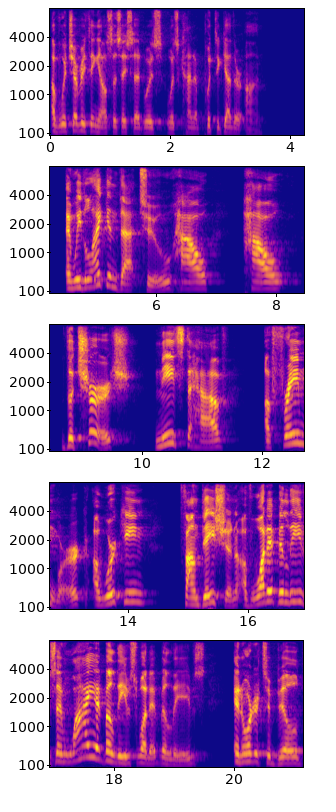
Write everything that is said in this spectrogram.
of which everything else, as I said, was, was kind of put together on. And we liken that to how, how the church needs to have a framework, a working foundation of what it believes and why it believes what it believes in order to build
